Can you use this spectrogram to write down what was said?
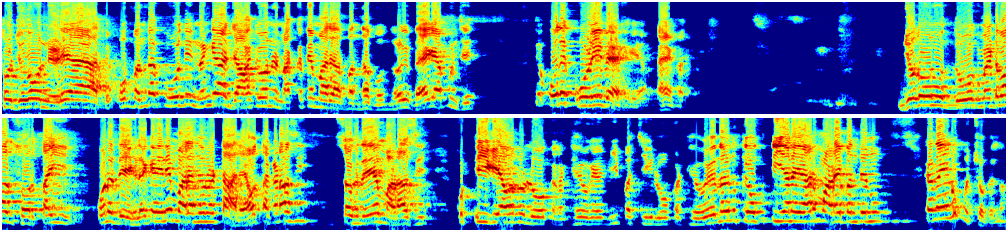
ਤੋਂ ਜਦੋਂ ਉਹ ਨੇੜੇ ਆਇਆ ਤੇ ਉਹ ਬੰਦਾ ਕੋਲ ਦੀ ਲੰਘਿਆ ਜਾ ਕੇ ਉਹਨੇ ਨੱਕ ਤੇ ਮਾਰਿਆ, ਬੰਦਾ ਬੋਲ ਕੇ ਬਹਿ ਗਿਆ ਪੁੰਜੇ ਤੇ ਉਹਦੇ ਕੋਲ ਹੀ ਬੈਠ ਗਿਆ, ਐਂ ਕਰਕੇ। ਜਦੋਂ ਉਹਨੂੰ 2 ਮਿੰਟ ਬਾਅਦ ਸੁਰਤ ਆਈ, ਉਹਨੇ ਦੇਖ ਲਿਆ ਕਿ ਇਹਨੇ ਮਾਰਿਆ ਸੀ, ਉਹਨੇ ਢਾਲਿਆ ਉਹ ਤਕੜਾ ਸੀ, ਸੁਖਦੇਵ ਮਾੜਾ ਸੀ, ਕੁੱਟੀ ਗਿਆ ਉਹਨੂੰ, ਲੋਕ ਇਕੱਠੇ ਹੋ ਗਏ 20 25 ਲੋਕ ਇਕੱਠੇ ਹੋ ਗਏ ਉਹਨਾਂ ਨੂੰ ਕਿਉਂ ਕੁੱਟੀ ਜਾਂਦੇ ਯਾਰ ਮਾੜੇ ਬੰਦੇ ਨੂੰ? ਕਹਿੰਦਾ ਇਹਨੂੰ ਪੁੱਛੋ ਪਹਿਲਾਂ।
